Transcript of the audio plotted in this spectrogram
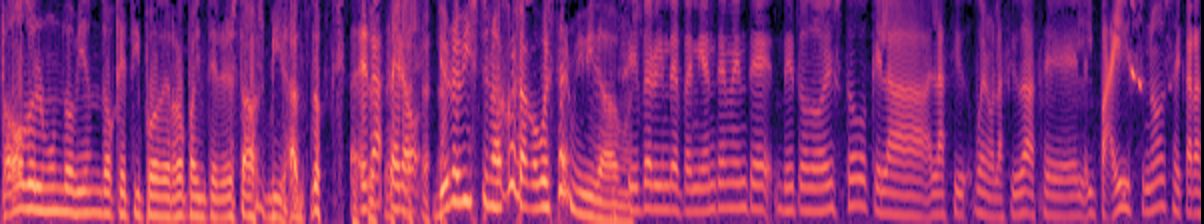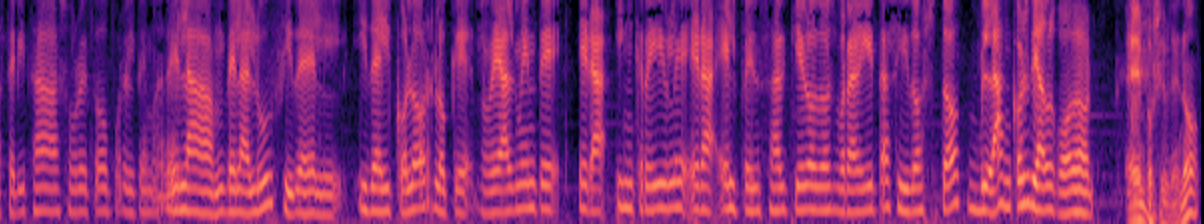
todo el mundo viendo qué tipo de ropa interior estabas mirando. Era- Pero- yo no he visto una cosa como esta en mi vida, vamos. Sí, pero independientemente de todo esto, que la, la bueno, la ciudad, el, el país, ¿no? Se caracteriza sobre todo por el tema de la, de la luz y del, y del color. Lo que realmente era increíble era el pensar quiero dos braguitas y dos top blancos de algodón. Es imposible, ¿no?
